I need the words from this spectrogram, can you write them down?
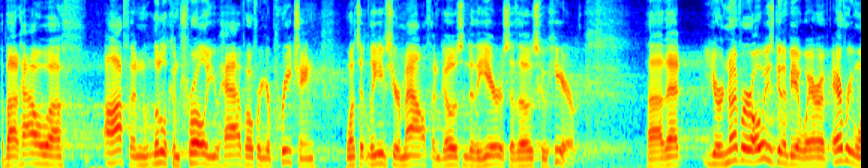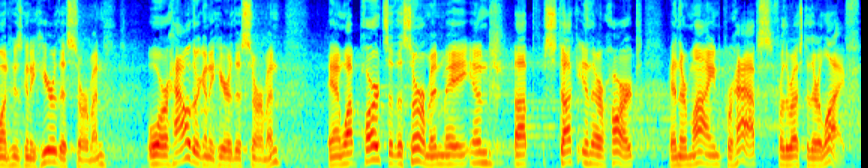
about how uh, often little control you have over your preaching once it leaves your mouth and goes into the ears of those who hear. Uh, that you're never always going to be aware of everyone who's going to hear this sermon or how they're going to hear this sermon and what parts of the sermon may end up stuck in their heart and their mind, perhaps, for the rest of their life.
